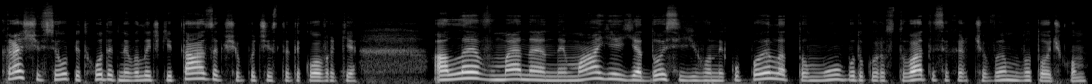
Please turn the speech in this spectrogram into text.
Краще всього підходить невеличкий тазик, щоб почистити коврики. Але в мене немає, я досі його не купила, тому буду користуватися харчовим лоточком.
